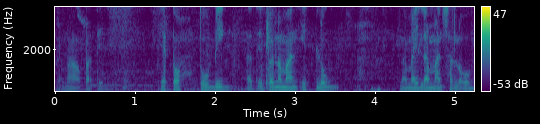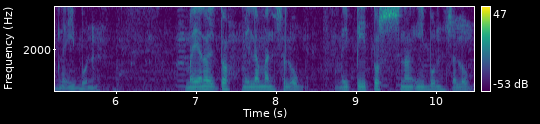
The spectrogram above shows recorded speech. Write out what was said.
Yan mga kapatid. Ito tubig at ito naman itlog na may laman sa loob na ibon. May ano ito? May laman sa loob. May pitos ng ibon sa loob.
